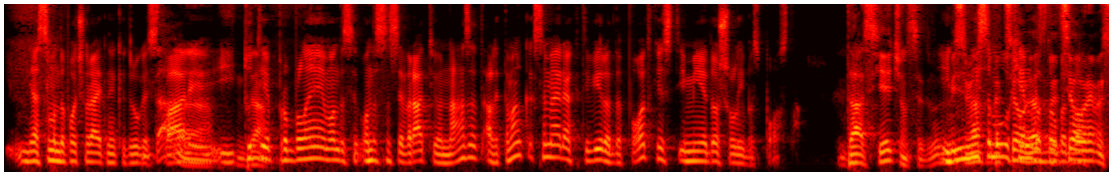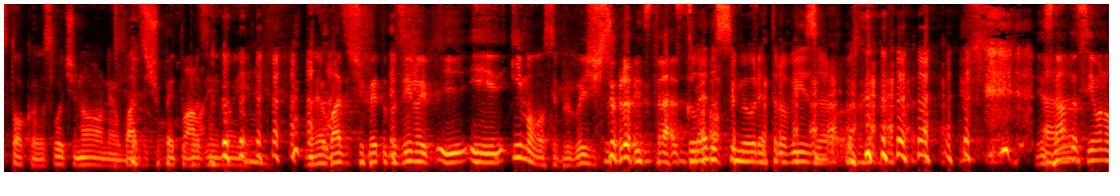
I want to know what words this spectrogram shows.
ja sam onda počeo raditi neke druge stvari da, i tu da. ti je problem, onda, se, onda sam se vratio nazad, ali tamo kad sam ja reaktivirao da podcast i mi je došao libo s posla. Da, sjećam se. Mislim, ja sam mogu cijelo, ja sam cijelo vrijeme stoko da slučajno ono, ne ubaciš u petu brzinu i, da ne ubaciš u petu brzinu i, i, i imalo se približiš surovim strastima. Gledao si me u retrovizoru. Ja znam da si ono,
